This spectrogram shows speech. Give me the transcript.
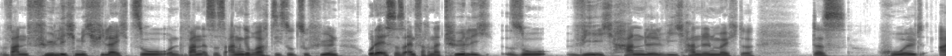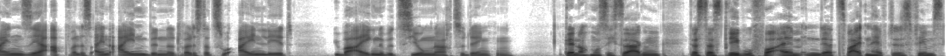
Wann fühle ich mich vielleicht so und wann ist es angebracht, sich so zu fühlen? Oder ist das einfach natürlich so, wie ich handle, wie ich handeln möchte? Das holt einen sehr ab, weil es einen einbindet, weil es dazu einlädt, über eigene Beziehungen nachzudenken. Dennoch muss ich sagen, dass das Drehbuch vor allem in der zweiten Hälfte des Films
